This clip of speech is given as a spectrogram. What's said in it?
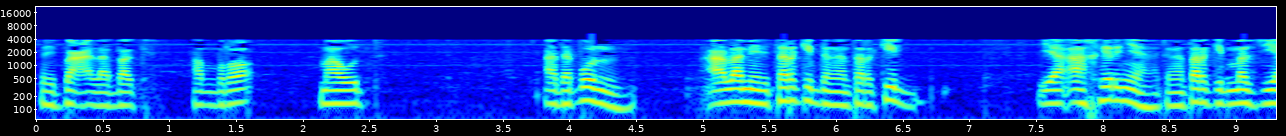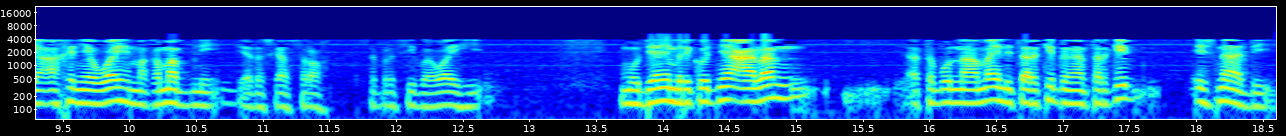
Seperti ba'la bak hadra maut. Adapun alam yang ditarkib dengan tarkib yang akhirnya dengan tarkib masjid yang akhirnya waih maka mabni di atas kasrah. Seperti bawaihi. Kemudian yang berikutnya alam ataupun nama yang ditarkib dengan tarkib isnadi.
